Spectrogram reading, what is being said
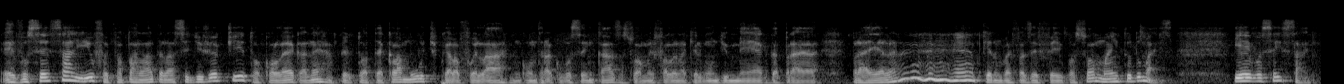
É, você saiu, foi pra balada lá se divertir, tua colega, né, apertou a tecla mute, porque ela foi lá encontrar com você em casa, sua mãe falando aquele monte de merda pra, pra ela, porque não vai fazer feio com a sua mãe e tudo mais. E aí vocês saem.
